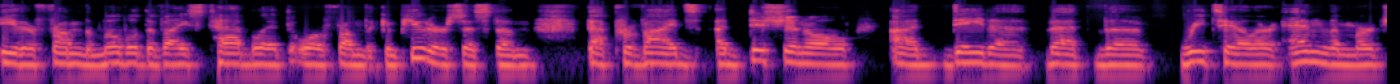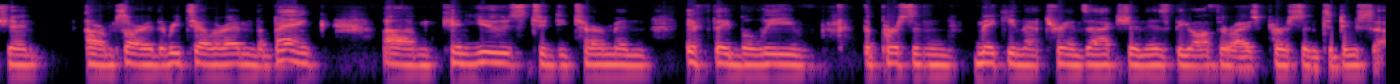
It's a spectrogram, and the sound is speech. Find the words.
either from the mobile device, tablet, or from the computer system, that provides additional uh, data that the retailer and the merchant or I'm sorry, the retailer and the bank um, can use to determine if they believe the person making that transaction is the authorized person to do so.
